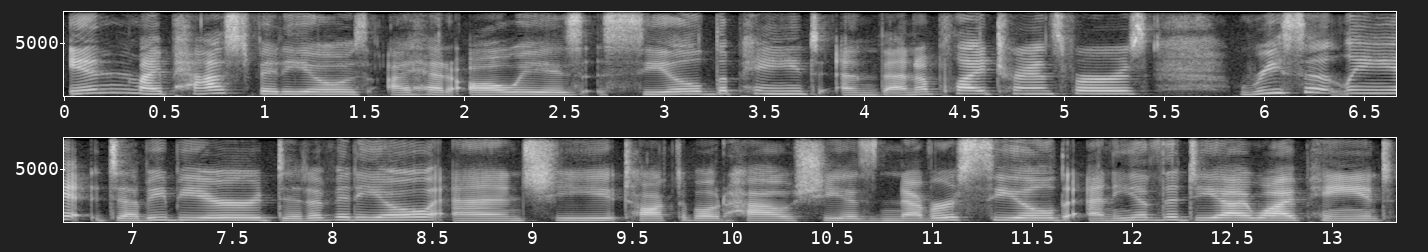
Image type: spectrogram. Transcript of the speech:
In my past videos, I had always sealed the paint and then applied transfers. Recently, Debi Beard did a video and she talked about how she has never sealed any of the DIY paint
